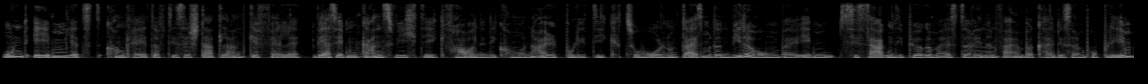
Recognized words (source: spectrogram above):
Und eben jetzt konkret auf diese Stadt-Land-Gefälle wäre es eben ganz wichtig, wichtig, Frauen in die Kommunalpolitik zu holen. Und da ist man dann wiederum bei eben, Sie sagen, die Bürgermeisterinnenvereinbarkeit ist ein Problem.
